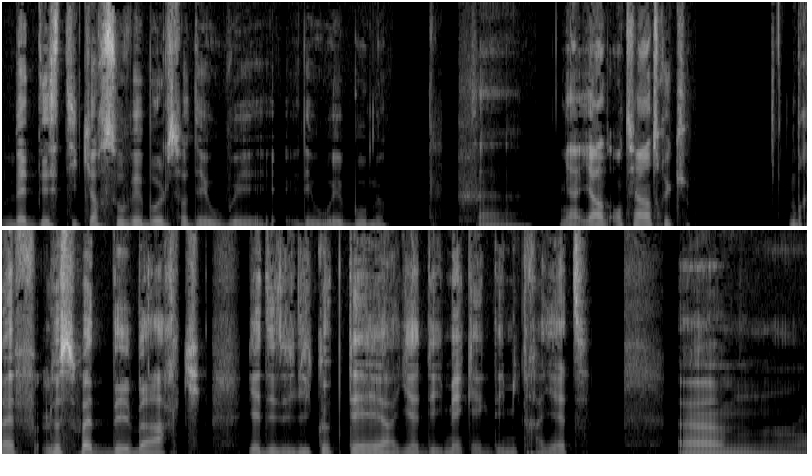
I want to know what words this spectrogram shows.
mettre des stickers sous V-Ball sur des Oué, des Boom. On tient un truc. Bref, le SWAT débarque. Il y a des hélicoptères, il y a des mecs avec des mitraillettes. Euh,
